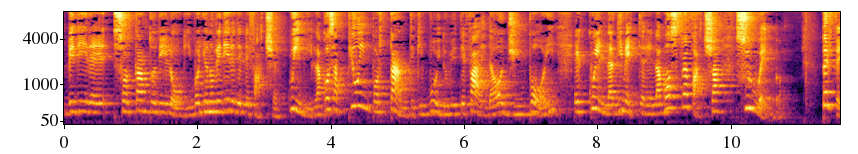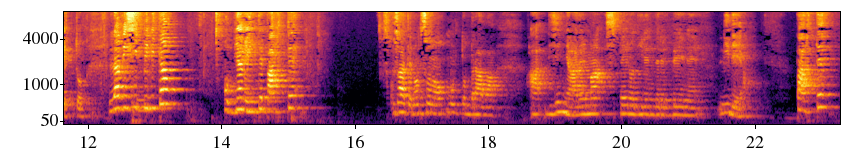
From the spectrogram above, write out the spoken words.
vedere soltanto dei loghi, vogliono vedere delle facce. Quindi la cosa più importante che voi dovete fare da oggi in poi è quella di mettere la vostra faccia sul web. Perfetto. La visibilità ovviamente parte Scusate, non sono molto brava a disegnare, ma spero di rendere bene l'idea. Parte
